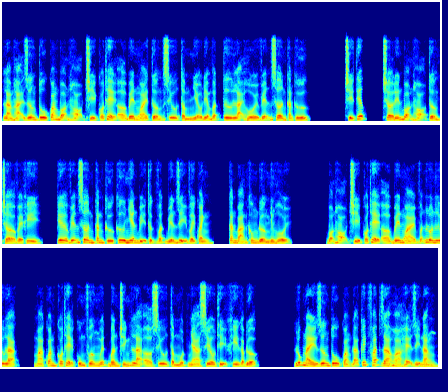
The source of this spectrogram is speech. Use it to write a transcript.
làm hại Dương Tu Quang bọn họ chỉ có thể ở bên ngoài tưởng siêu tầm nhiều điểm vật tư lại hồi Viễn Sơn căn cứ. Chỉ tiếp, chờ đến bọn họ tưởng trở về khi, kia Viễn Sơn căn cứ cư nhiên bị thực vật biến dị vây quanh, căn bản không đường nhưng hồi. Bọn họ chỉ có thể ở bên ngoài vẫn luôn lưu lạc, mà quan có thể cùng Phương Nguyệt Bân chính là ở siêu tầm một nhà siêu thị khi gặp được. Lúc này Dương Tu Quang đã kích phát ra hỏa hệ dị năng,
